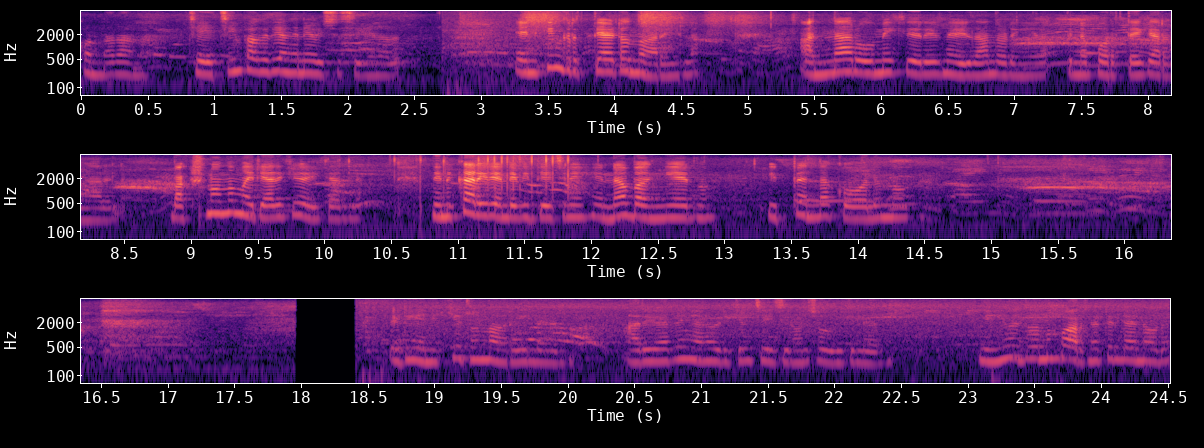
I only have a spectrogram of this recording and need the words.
കൊന്നതാണ്. ചേച്ചിയും പകുതി അങ്ങനെയാണ് വിശ്വസിക്കുന്നത്. എനിക്കും കൃത്യമായിട്ടൊന്നും അറിയില്ല. അന്ന് ആ റൂമിൽ കയറിയിരുന്ന് എഴുതാൻ തുടങ്ങിയത്. പിന്നെ പുറത്തേക്ക് ഇറങ്ങാറില്ല. ഭക്ഷണമൊന്നും മര്യാദയ്ക്ക് കഴിക്കാറില്ല. നിനക്കറിയില്ല എന്റെ വിദ്യേച്ചിനെ? എന്നാ ഭംഗിയായിരുന്നു. ഇപ്പം എന്താ കോലം നോക്ക്. എടി എനിക്കിതൊന്നും അറിയില്ലായിരുന്നു. അറിയാതെ ഞാൻ ഒരിക്കലും ചേച്ചിനോട് ചോദിക്കില്ലായിരുന്നു. നീയും ഇതൊന്നും പറഞ്ഞിട്ടില്ല എന്നോട്.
